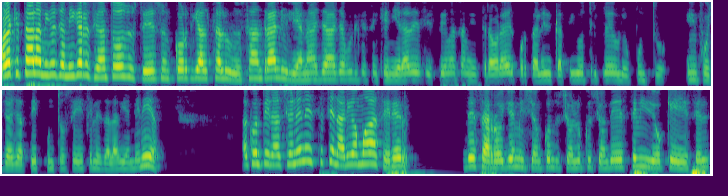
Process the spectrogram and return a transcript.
Hola, ¿qué tal amigos y amigas? Reciban todos ustedes un cordial saludo. Sandra Liliana Yaya Wilches, ingeniera de sistemas, administradora del portal educativo www.infoyayate.cf, les da la bienvenida. A continuación, en este escenario vamos a hacer el desarrollo, emisión, conducción, locución de este video que es el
